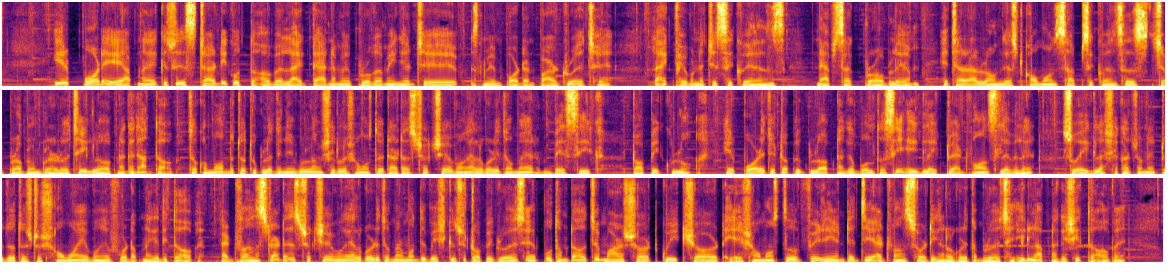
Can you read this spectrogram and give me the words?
এরপরে আপনাকে কিছু স্টাডি করতে হবে লাইক ডাইনামিক প্রোগ্রামিংয়ের যে ইম্পর্ট্যান্ট পার্ট রয়েছে। Like Fibonacci sequence knapsack problem এছাড়া লংগেস্ট কমন সাবসিকোয়েন্সেস যে প্রবলেমগুলো রয়েছে, এগুলো আপনাকে জানতে হবে। তখন বন্ধু যতগুলো জিনিস বললাম, সেগুলো সমস্ত ডাটা স্ট্রাকচার এবং অ্যালগোরিদমের বেসিক টপিকগুলো এরপরে যে টপিকগুলো আপনাকে বলতেছি, এগুলো একটু অ্যাডভান্স লেভেলের সো এগুলো শেখার জন্য একটু যথেষ্ট সময় এবং এফোর্ট আপনাকে দিতে হবে। অ্যাডভান্স ডাটা স্ট্রাকচার এবং অ্যালগোরিদমের মধ্যে বেশ কিছু টপিক রয়েছে। প্রথমটা হচ্ছে মার্ক শর্ট কুইক শর্ট এই সমস্ত ভেরিয়েন্টের যে অ্যাডভান্স শর্টিং অ্যালগোরিদম রয়েছে, এগুলো আপনাকে শিখতে হবে।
